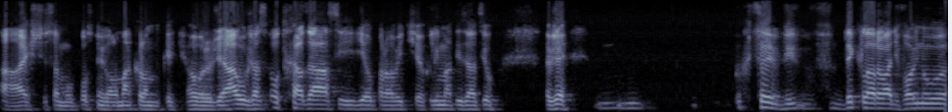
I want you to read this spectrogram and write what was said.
a ešte sa mu posmieval Macron, keď hovoril, že a už odchádza, asi ide opraviť klimatizáciu. Takže mm, chce deklarovať vojnu, e,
